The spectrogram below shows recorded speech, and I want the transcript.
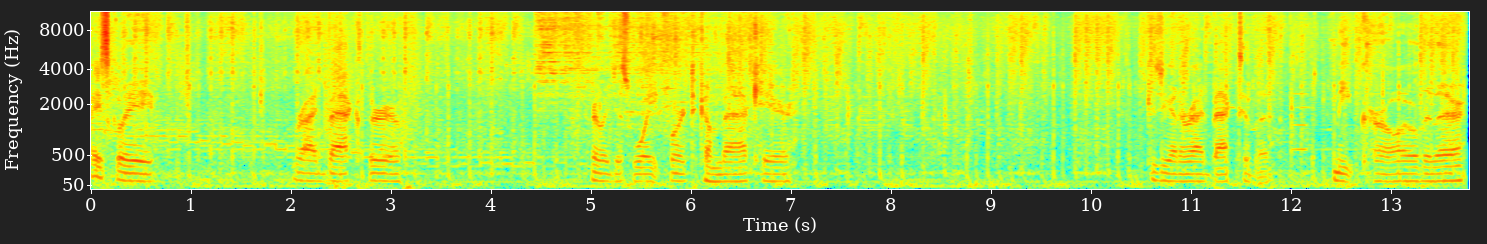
basically ride back through. Really just wait for it to come back here. Because you gotta ride back to the meat girl over there.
